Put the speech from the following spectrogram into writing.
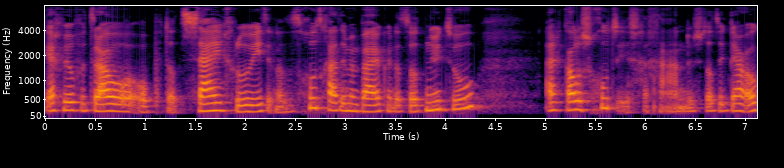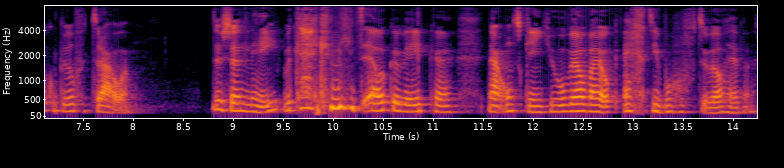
ik echt veel vertrouwen op dat zij groeit en dat het goed gaat in mijn buik en dat tot nu toe eigenlijk alles goed is gegaan. Dus dat ik daar ook op wil vertrouwen. Dus uh, nee, we kijken niet elke week uh, naar ons kindje, hoewel wij ook echt die behoefte wel hebben.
